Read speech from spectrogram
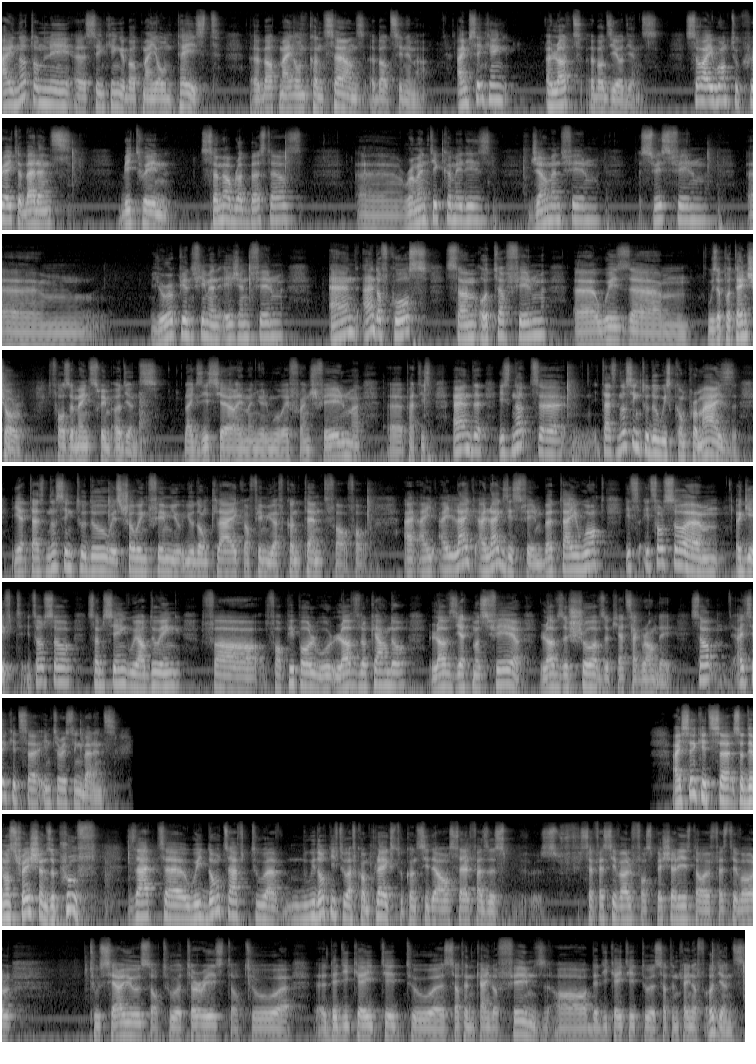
I'm not only uh, thinking about my own taste, about my own concerns about cinema. I'm thinking a lot about the audience. So I want to create a balance between summer blockbusters, uh, romantic comedies, German film, Swiss film, um, European film and Asian film, and, and of course some author film uh, with, um, with a potential for the mainstream audience. Like this year, Emmanuel Mouret French film, uh, Patis, and it's not. Uh, it has nothing to do with compromise. It has nothing to do with showing film you, you don't like or film you have contempt for. for I, I, I like I like this film, but I want it's it's also um, a gift. It's also something we are doing for for people who love Locarno, loves the atmosphere, loves the show of the Piazza Grande. So I think it's an interesting balance. I think it's uh, the demonstration, the proof that uh, we don't have to have, we don't need to have complex to consider ourselves as a festival for specialists or a festival too serious or to a tourist or to uh, uh, dedicated to a certain kind of films or dedicated to a certain kind of audience.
